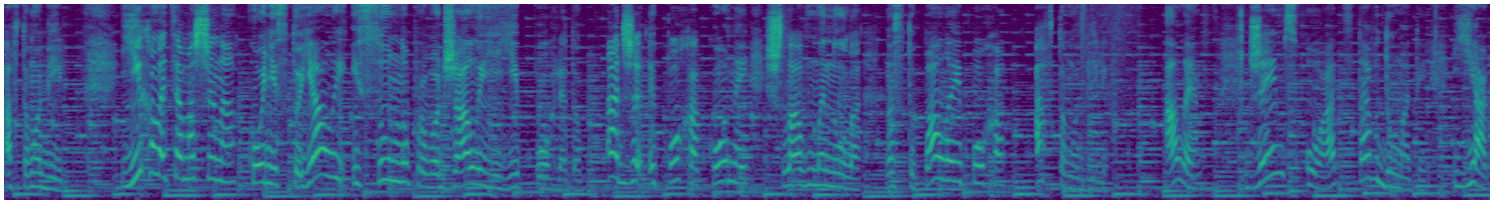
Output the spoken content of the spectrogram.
автомобіль. Їхала ця машина, коні стояли і сумно проводжали її поглядом. Адже епоха коней йшла в минуле, наступала епоха автомобілів. Але Джеймс Уат став думати, як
